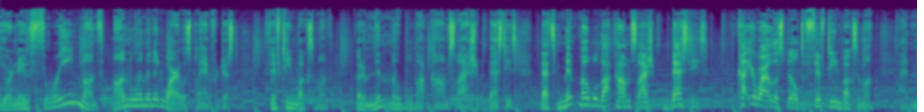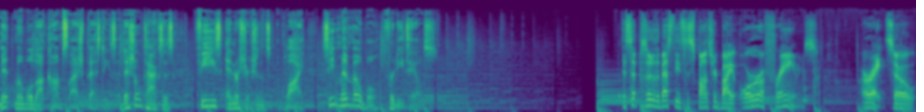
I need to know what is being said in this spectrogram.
your new three month unlimited wireless plan for just 15 bucks a month, go to mintmobile.com slash besties. That's mintmobile.com slash besties. Cut your wireless bill to 15 bucks a month at mintmobile.com slash besties. Additional taxes, fees, and restrictions apply. See Mint Mobile for details. This episode of the Besties is sponsored by Aura Frames. All right, so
